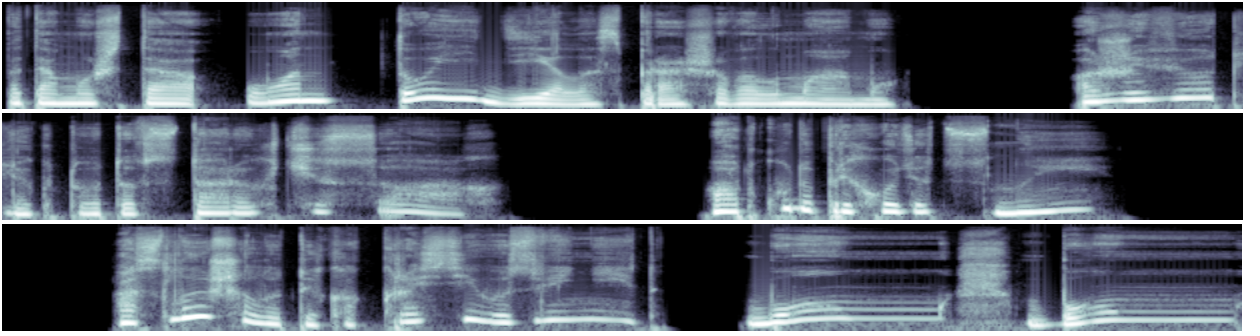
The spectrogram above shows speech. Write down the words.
потому что он то и дело спрашивал маму, а живет ли кто-то в старых часах? А откуда приходят сны? А слышала ты, как красиво звенит? Бом, бом.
